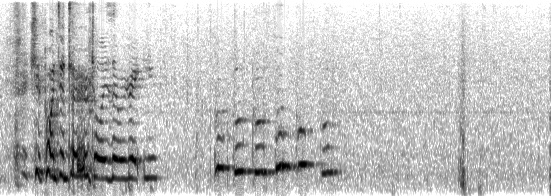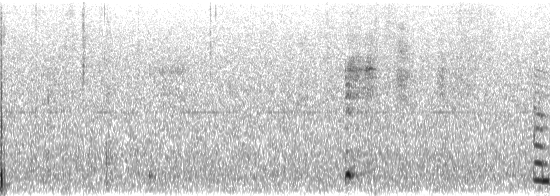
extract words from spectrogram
she pointed to her toys that were right here. Boop, boop, boop, boop, boop, boop. Um.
